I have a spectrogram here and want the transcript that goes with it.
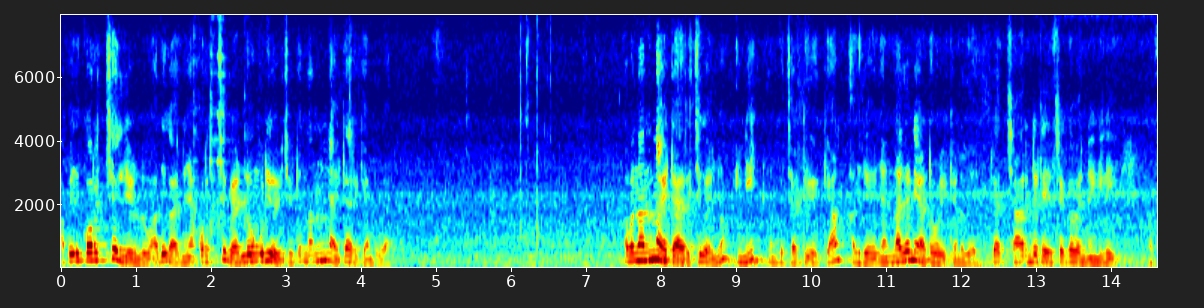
അപ്പോൾ ഇത് കുറച്ചല്ലേ ഉള്ളൂ. അത് കാരണം ഞാൻ കുറച്ച് വെള്ളവും കൂടി ഒഴിച്ചിട്ട് നന്നായിട്ട് അരയ്ക്കാൻ പോവാം. അപ്പോൾ നന്നായിട്ട് അരച്ച് കഴിഞ്ഞു. ഇനി നമുക്ക് ചട്ടി വെക്കാം. അതിൽ ഞാൻ നല്ലെണ്ണയാട്ടോ ഒഴിക്കേണ്ടത് ഒരു അച്ചാറിന്റെ ടേസ്റ്റൊക്കെ വരണമെങ്കിൽ അത്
